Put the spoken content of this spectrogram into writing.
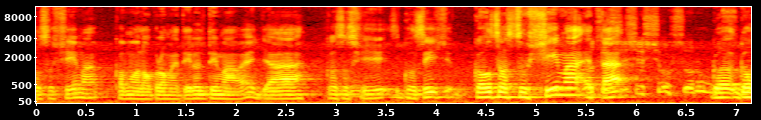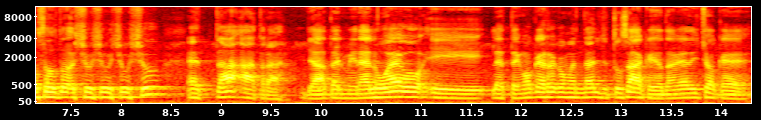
of Tsushima, como lo prometí la última vez. Ya of Tsushima está... Go- Ghost of Tsu- Shu- Shu- Shu está atrás. Ya terminé el juego y les tengo que recomendar. Tú sabes que yo te había dicho que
